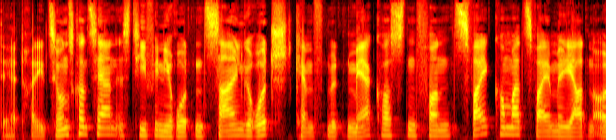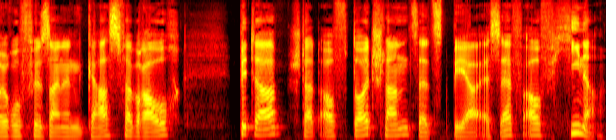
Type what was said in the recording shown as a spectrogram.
Der Traditionskonzern ist tief in die roten Zahlen gerutscht, kämpft mit Mehrkosten von 2,2 Milliarden Euro für seinen Gasverbrauch. Bitter, statt auf Deutschland setzt BASF auf China.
